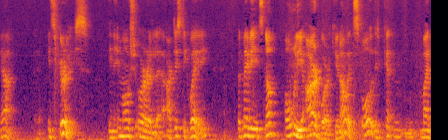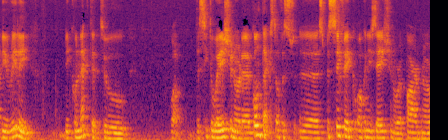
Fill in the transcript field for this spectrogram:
yeah, insecurities in emotional or artistic way. But maybe it's not only artwork, you know. It's all it can, might be really be connected to well the situation or the context of a uh, specific organization or a partner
